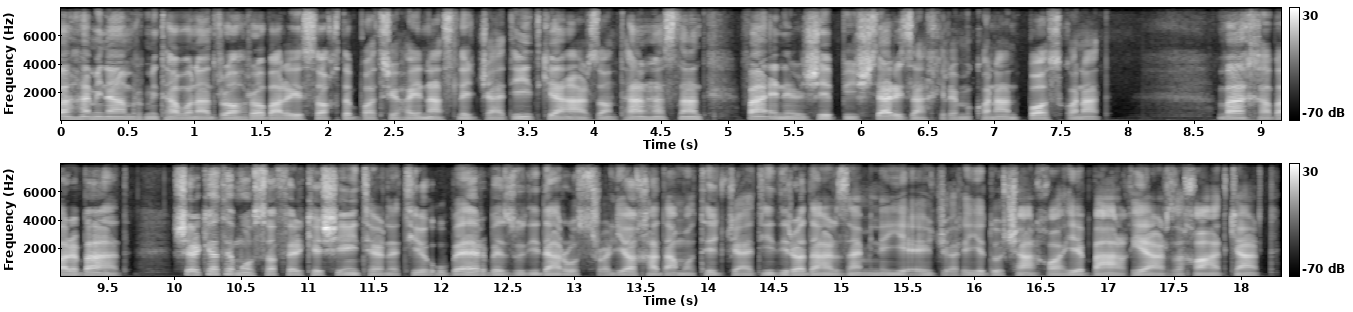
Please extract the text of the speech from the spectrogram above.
و همین امر می تواند راه را برای ساخت باتری های نسل جدید که ارزانتر هستند و انرژی بیشتری ذخیره می کنند باز کند. و خبر بعد شرکت مسافرکشی اینترنتی اوبر به زودی در استرالیا خدمات جدیدی را در زمینه اجاره دوچرخه‌های برقی عرضه خواهد کرد.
